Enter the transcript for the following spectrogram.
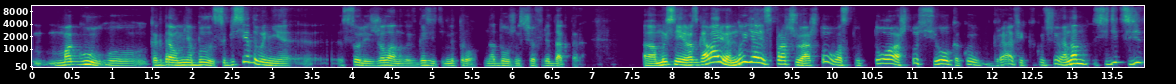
могу, когда у меня было собеседование э, с Олей Желановой в газете «Метро» на должность шеф-редактора, а, мы с ней разговариваем, ну, я спрашиваю, а что у вас тут то, а что все, какой график, какой все. Она сидит, сидит,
